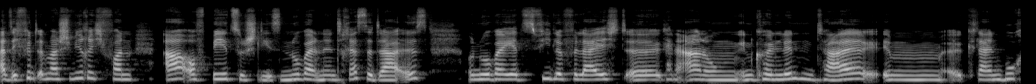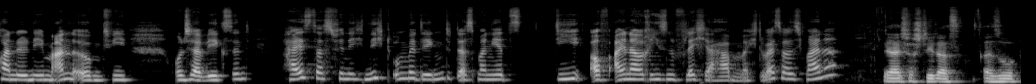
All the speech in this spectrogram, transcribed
Also ich finde immer schwierig von A auf B zu schließen, nur weil ein Interesse da ist und nur weil jetzt viele vielleicht, äh, keine Ahnung, in Köln-Lindenthal im äh, kleinen Buchhandel nebenan irgendwie unterwegs sind, heißt das, finde ich, nicht unbedingt, dass man jetzt die auf einer riesen Fläche haben möchte. Weißt du, was ich meine? Ja, ich verstehe das. Also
